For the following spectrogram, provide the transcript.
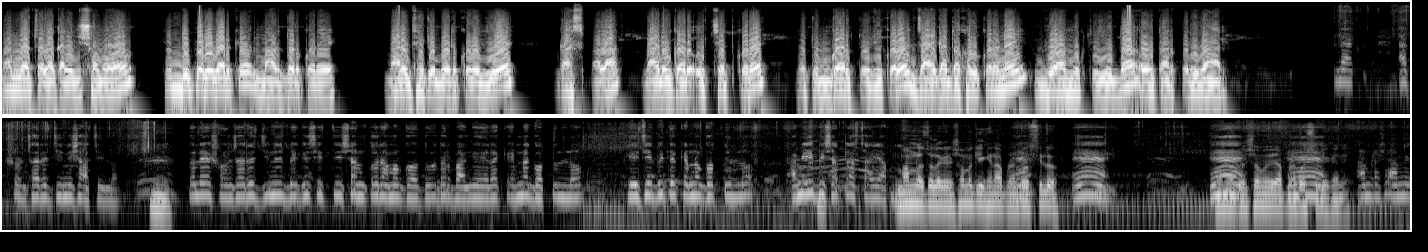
মামলা চলাকালীন সময়েও হিন্দু পরিবারকে মারধর করে বাড়ি থেকে বের করে দিয়ে গাছপালা বাড়িঘর উচ্ছেদ করে নতুন ঘর তৈরি করে জায়গা দখল করে নেয় ভুয়া মুক্তিযোদ্ধা ও তার পরিবার। এক- সংসারের জিনিস আছিল তাহলে সংসারের জিনিস বেগে সিচুয়েশন করে আমার ঘর দুয়ার ভাঙে এরা কেমনে ঘর তুললো? কেজের ভিতরে কেমনে ঘর তুললো? আমি এই বিষয়টা চাই আপনি মামলা চলাকালীন সময় কি এখানে আপনার ঘর ছিল? হ্যাঁ। সময় আপনার ঘর এখানে। আমরা স্বামী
